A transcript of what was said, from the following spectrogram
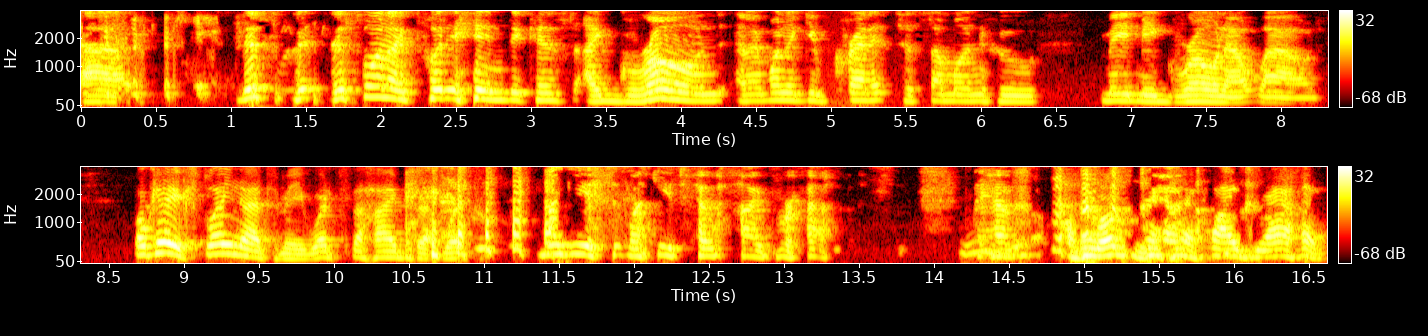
uh, this this one I put in because I groaned and I want to give credit to someone who made me groan out loud. Okay, explain that to me. What's the high brow? monkeys, monkeys have high brows. They have, monkeys have high brows.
